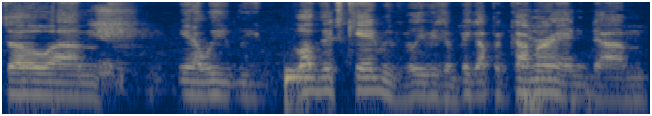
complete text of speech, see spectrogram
So, um, you know, we, we love this kid. We believe he's a big up and comer. And, um,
